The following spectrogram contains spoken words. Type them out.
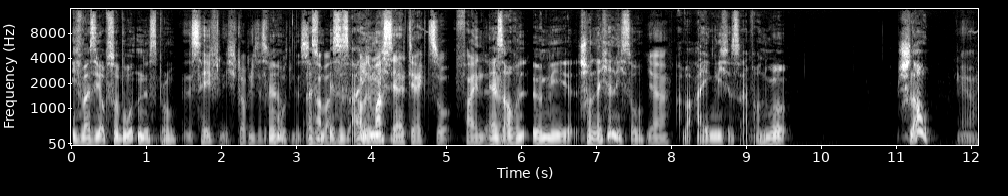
ich weiß nicht, ob es verboten ist, Bro. Safe nicht. Ich glaube nicht, dass es Ja. verboten ist. Also aber, ist es aber du machst ja halt direkt so Feinde. Er ist ne? auch irgendwie schon lächerlich so. Ja, Aber eigentlich ist es einfach nur schlau. ja.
